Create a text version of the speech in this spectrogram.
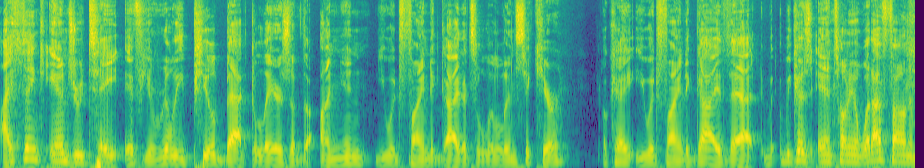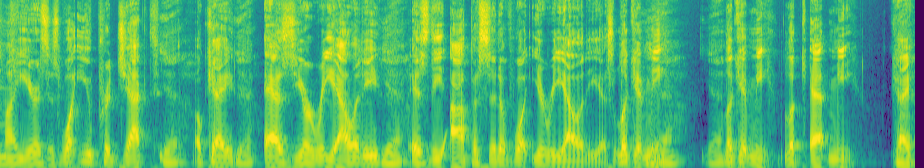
I think Andrew Tate, if you really peeled back the layers of the onion, you would find a guy that's a little insecure. Okay, you would find a guy that because Antonio, what I've found in my years is what you project, Yeah. okay, Yeah. as your reality Yeah. is the opposite of what your reality is. Look at me. Look at me. Look at me. Okay.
